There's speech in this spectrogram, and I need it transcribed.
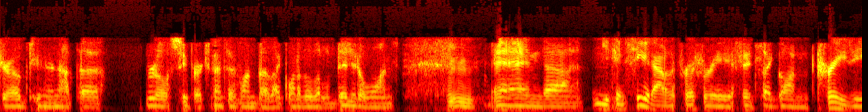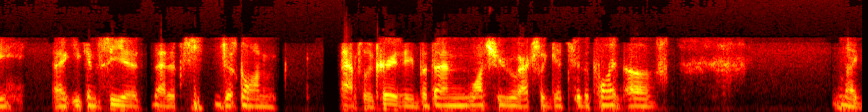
strobe tuner, not the real super expensive one, but like one of the little digital ones. Mm-hmm. and uh you can see it out of the periphery if it's like going crazy. Like you can see it that it's just going absolutely crazy but then once you actually get to the point of like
